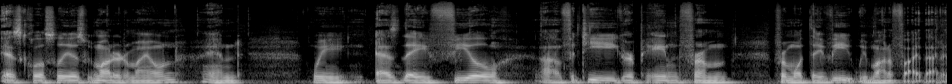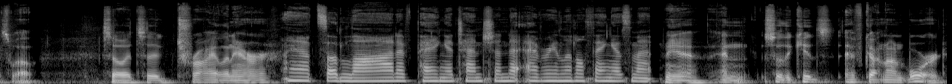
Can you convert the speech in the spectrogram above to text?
as closely as we monitor my own, and we as they feel uh, fatigue or pain from from what they've eat, we modify that as well. So it's a trial and error. It's a lot of paying attention to every little thing, isn't it? Yeah. And so the kids have gotten on board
